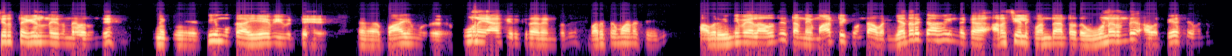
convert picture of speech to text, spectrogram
சிறுத்தைகள்னு இருந்தவர் வந்து இன்னைக்கு திமுக ஏவி விட்டு அஹ், பாயும் ஒரு பூனையாக இருக்கிறார் என்பது வருத்தமான செய்தி. அவர் இனிமேலாவது தன்னை மாற்றிக்கொண்டு அவர் எதற்காக இந்த அரசியலுக்கு வந்தான்றதை உணர்ந்து அவர் பேச வேண்டும்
